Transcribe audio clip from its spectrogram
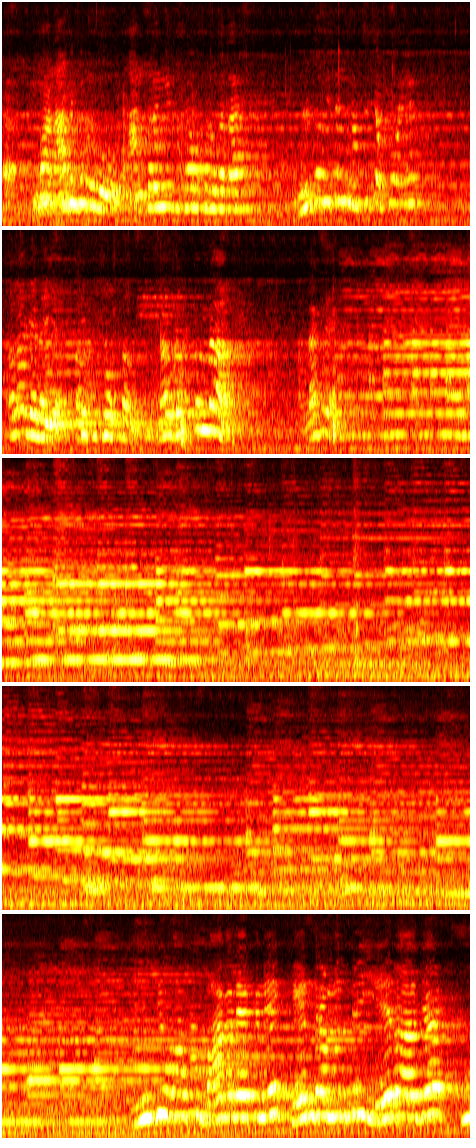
ఆ, మా నాన్నగారు అంతరంగిక సంవత్సరం కదా. మీతో విషయం నచ్చ చెప్పవయ్యా? అలాగేనయ్యా చెప్పి చూస్తాను. నాకు చెప్తుందా అలాగే. వాస్తు బాగలేకనే కేంద్ర మంత్రి A Raja two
